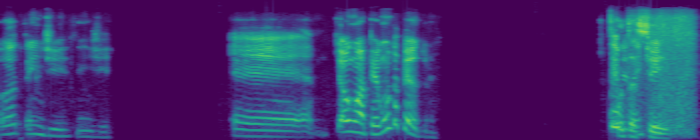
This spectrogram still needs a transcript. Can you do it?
Oh, entendi, entendi. É... Tem alguma pergunta, Pedro? Pergunta Presente assim.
